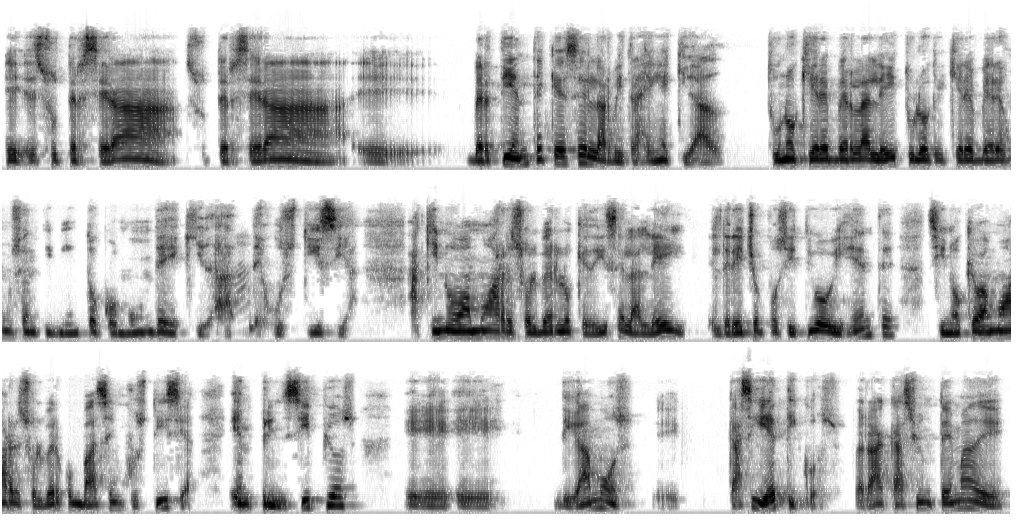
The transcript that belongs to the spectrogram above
eh, su tercera, su tercera eh, vertiente, que es el arbitraje en equidad. Tú no quieres ver la ley, tú lo que quieres ver es un sentimiento común de equidad, de justicia. Aquí no vamos a resolver lo que dice la ley, el derecho positivo vigente, sino que vamos a resolver con base en justicia, en principios, eh, digamos, casi éticos, ¿verdad? Casi un tema de,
